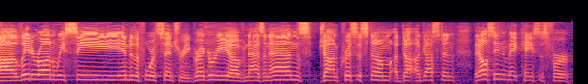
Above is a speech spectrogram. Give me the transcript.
Uh, later on, we see into the fourth century Gregory of Nazianzus, John Chrysostom, Augustine. They all seem to make cases for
